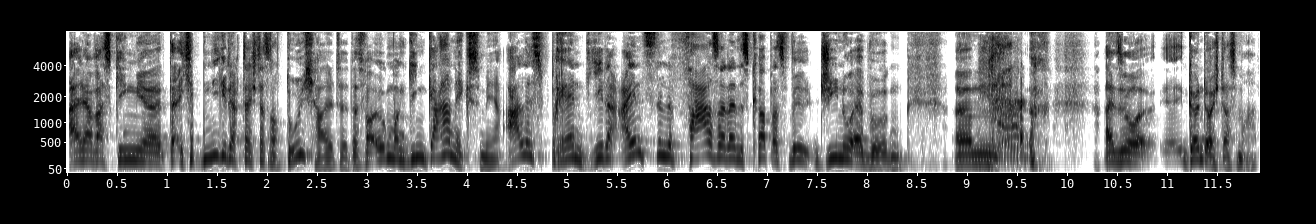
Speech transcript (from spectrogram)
Alter, was ging mir? da- Ich habe nie gedacht, dass ich das noch durchhalte. Das war irgendwann ging gar nichts mehr. Alles brennt. Jede einzelne Faser deines Körpers will Gino erwürgen. Ähm, also äh, gönnt euch das mal.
